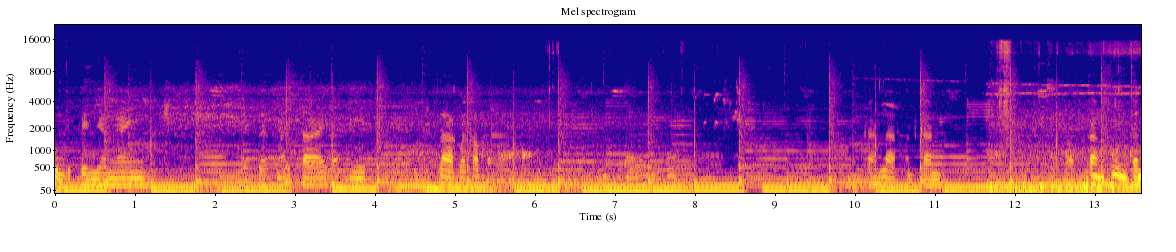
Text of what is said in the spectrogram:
การทุนจะเป็นยังไงแตกแบบไม้ตายครับมีลากแล้วครับการลากเหมือนกันปรับตั้งทุนกัน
